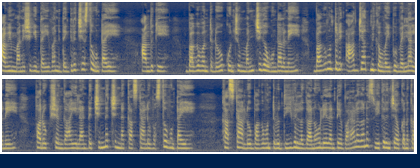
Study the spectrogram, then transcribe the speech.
అవి మనిషికి దైవాన్ని దగ్గర చేస్తూ ఉంటాయి. అందుకే భగవంతుడు కొంచెం మంచిగా ఉండాలని భగవంతుడి ఆధ్యాత్మికం వైపు వెళ్ళాలని పరోక్షంగా ఇలాంటి చిన్న చిన్న కష్టాలు వస్తూ ఉంటాయి. కష్టాలు భగవంతుడు దీవెనలుగాను లేదంటే వరాలుగాను స్వీకరించావు కనుక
